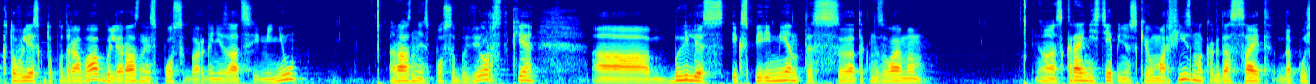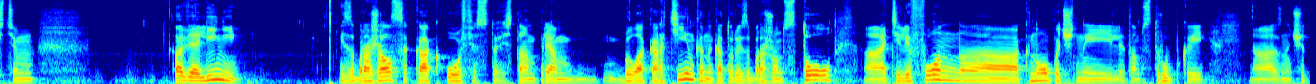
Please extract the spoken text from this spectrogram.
кто в лес, кто по дрова, были разные способы организации меню, разные способы верстки, были эксперименты с так называемым с крайней степенью скеоморфизма, когда сайт, допустим, авиалиний изображался как офис, то есть там прям была картинка, на которой изображен стол, а, телефон а, кнопочный или там с трубкой, а, значит,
